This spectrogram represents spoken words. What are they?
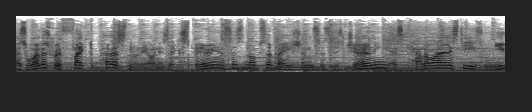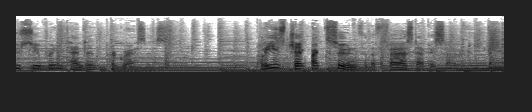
as well as reflect personally on his experiences and observations as his journey as Keller ISD's new superintendent progresses. Please check back soon for the first episode.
